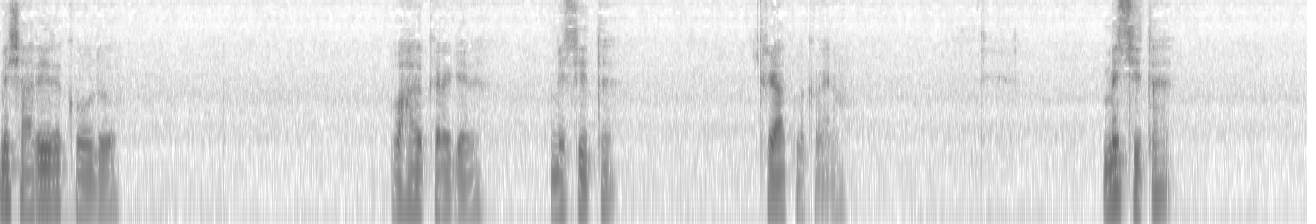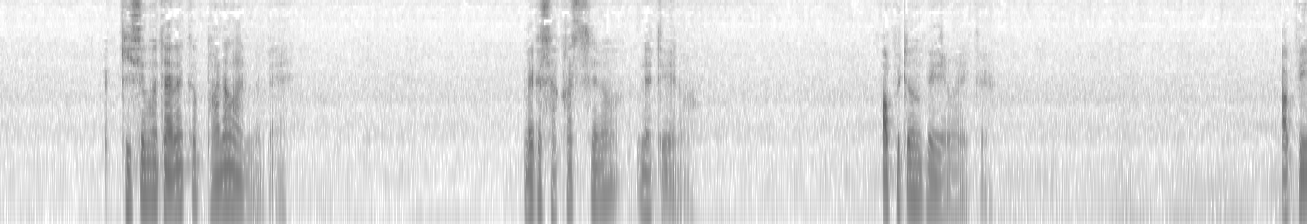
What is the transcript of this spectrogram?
මේ ශරීර කෝඩුව වහල් කරගෙන මෙසිත ක්‍රියාත්මක වෙනවා. මේ සිත කිසිම තැනක පණවන්න බෑ. මේක සකස් වෙනවා නැති වෙනවා. අපිටම පේනවා ඒක. අපි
